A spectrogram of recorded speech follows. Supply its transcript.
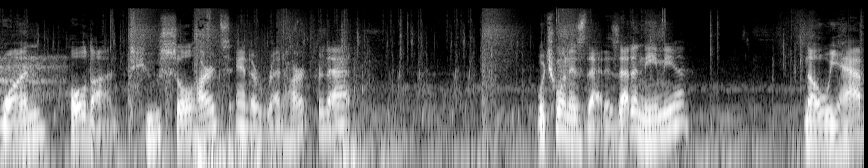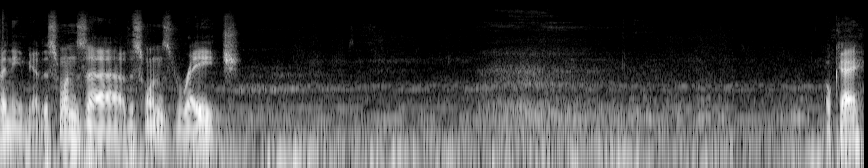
one, hold on, two soul hearts and a red heart for that? Which one is that? Is that anemia? No, we have anemia. This one's, uh, this one's rage. Okay.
